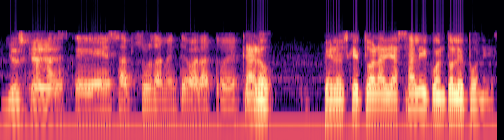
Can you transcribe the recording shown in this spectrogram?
Yo es que Además es que es absurdamente barato, ¿eh? Claro, pero es que tú ahora ya sale y cuánto le pones.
